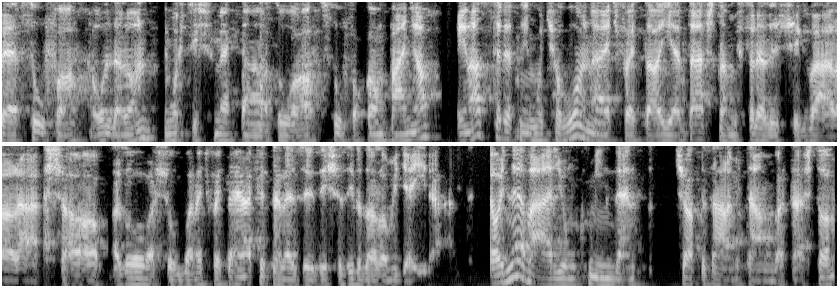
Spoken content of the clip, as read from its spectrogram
per szófa oldalon most is megtalálható a szófa kampánya. Én azt szeretném, hogyha volna egyfajta ilyen társadalmi felelősségvállalás az olvasókban, egyfajta elköteleződés az irodalom ügye iránt. Hogy ne várjunk mindent csak az állami támogatástól.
